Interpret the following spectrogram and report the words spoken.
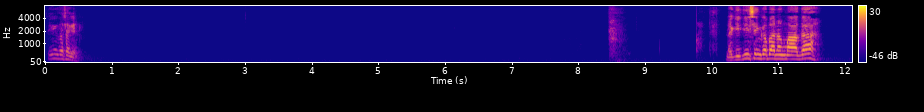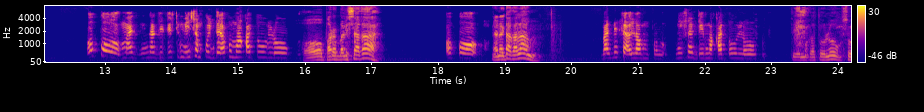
Tingin ka sa akin. Nagigising ka ba ng maaga? Opo, mag- nagigising. Minsan po hindi ako makatulog. Oo, para balisa ka. Opo, Nanagka ka lang. bali sa alam po. Minsan di makatulog. Ka makatulog. So,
